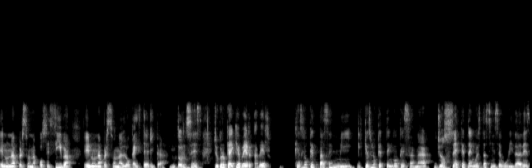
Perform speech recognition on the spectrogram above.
en una persona posesiva, en una persona loca, histérica. Entonces, yo creo que hay que ver, a ver, qué es lo que pasa en mí y qué es lo que tengo que sanar. Yo sé que tengo estas inseguridades,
